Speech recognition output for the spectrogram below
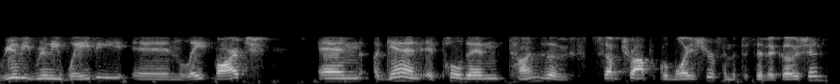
really, really wavy in late March. And again, it pulled in tons of subtropical moisture from the Pacific Ocean,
